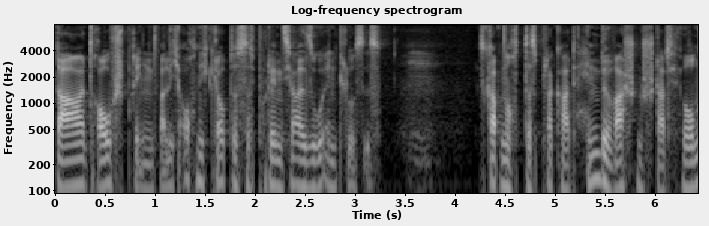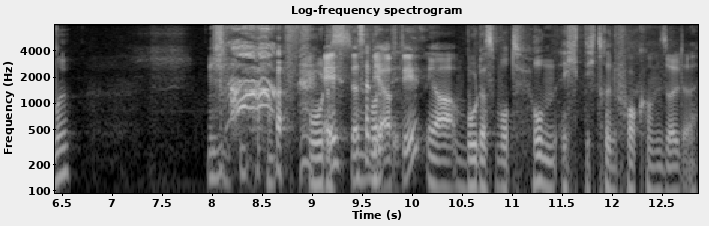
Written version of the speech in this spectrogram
da drauf springt, weil ich auch nicht glaube, dass das Potenzial so endlos ist. Es gab noch das Plakat Hände waschen statt Hirne. wo das, echt? Das hat die AfD? Ja, wo das Wort Hirn echt nicht drin vorkommen sollte,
